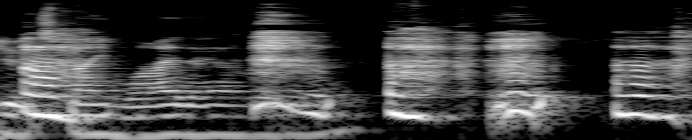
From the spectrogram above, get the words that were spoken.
to ah. explain why they are they? Ah. Ah.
